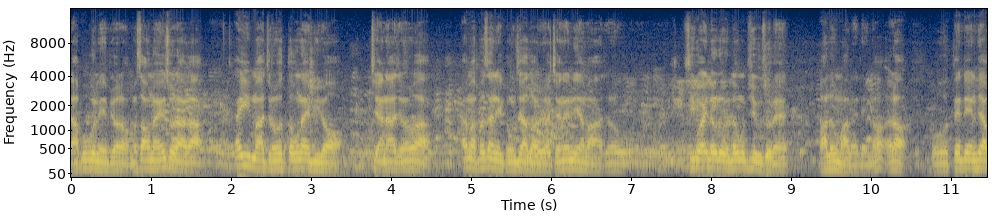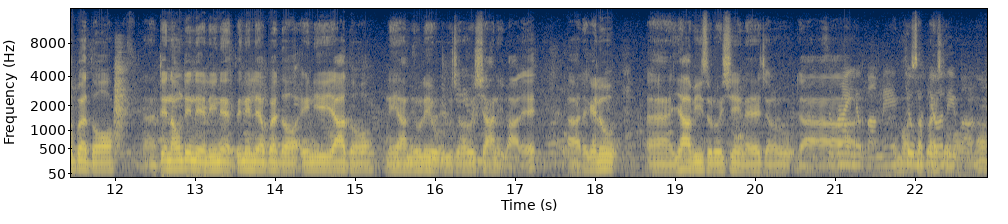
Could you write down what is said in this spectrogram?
ဒါပို့ဝင်လင်းပြောတော့မဆောင်နိုင်ဘူးဆိုတာကအဲ့ဒီမှာကျွန်တော်တို့တုံးလိုက်ပြီးတော့ကျန်တာကျွန်တော်တို့က အဲ့မှာပတ်စံတွေကုန်ကြသွားပြီးတော့ကျန်တဲ့နေရာမှာကျွန်တော်တို့စီးပွားရေးလုပ်လို့လုံးမဖြစ်ဘူးဆိုတော့ဘာလို့မှလဲလေနော်အဲ့တော့ဟိုတင်းတင်းလျောက်ပတ်တော့အဲတင်းတောင်းတင်းတယ်လေးနဲ့တင်းတင်းလျောက်ပတ်တော့အိန္ဒိယရတော့နေရာမျိုးလေးကိုအခုကျွန်တော်တို့ရှားနေပါတယ်အာတကယ်လို့အဲရပြီဆိုလို့ရှိရင်လည်းကျွန်တော်တို့ဒါ surprise လုပ်ပါမယ်ဒီမှာကြိုးမ surprise ပြောသေးပါလုပ်ဘူးနော်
